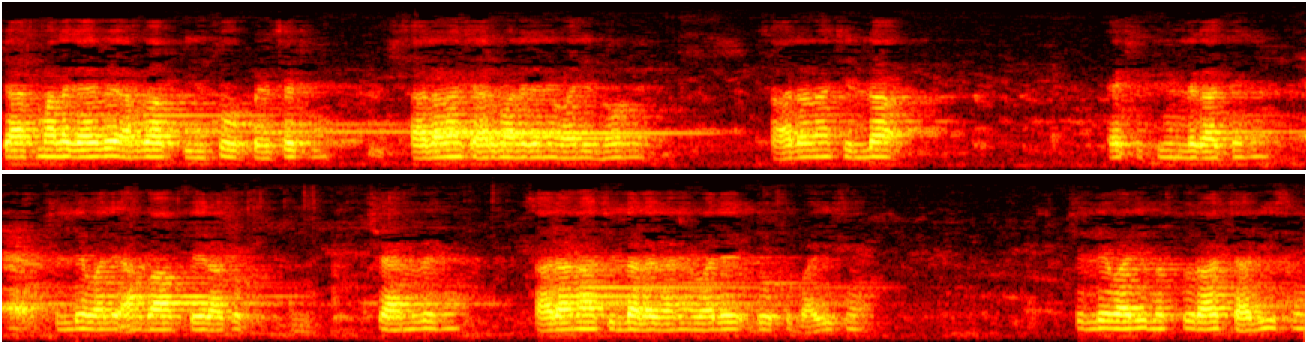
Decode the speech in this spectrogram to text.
چار ماہ لگائے ہوئے احباب تین سو پینسٹھ ہیں۔ سالانہ چار ماہ لگانے والے نو ہیں۔ سالانہ چلہ ایک سو تین لگاتے ہیں۔ چلے والے احباب تیرہ سو چھیانوے ہیں۔ سالانہ چلہ لگانے والے دو سو بائیس ہیں۔ چلے والی مستورات چالیس ہیں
